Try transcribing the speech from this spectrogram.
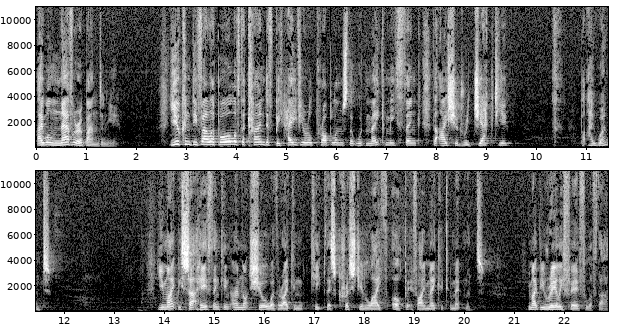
I will never abandon you. You can develop all of the kind of behavioral problems that would make me think that I should reject you, but I won't. You might be sat here thinking, I'm not sure whether I can keep this Christian life up if I make a commitment. You might be really fearful of that.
